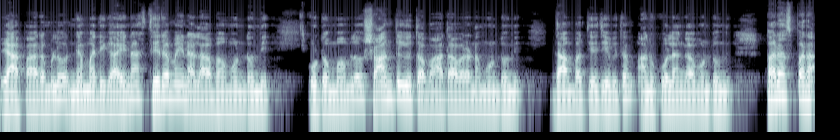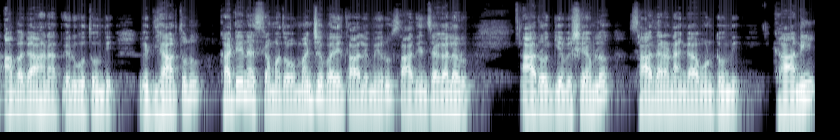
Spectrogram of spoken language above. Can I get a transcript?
వ్యాపారంలో నెమ్మదిగా అయినా స్థిరమైన లాభం ఉంటుంది. కుటుంబంలో శాంతియుత వాతావరణం ఉంటుంది. దాంపత్య జీవితం అనుకూలంగా ఉంటుంది. పరస్పర అవగాహన పెరుగుతుంది. విద్యార్థులు కఠిన శ్రమతో మంచి ఫలితాలు మీరు సాధించగలరు. ఆరోగ్య విషయంలో సాధారణంగా ఉంటుంది. కానీ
